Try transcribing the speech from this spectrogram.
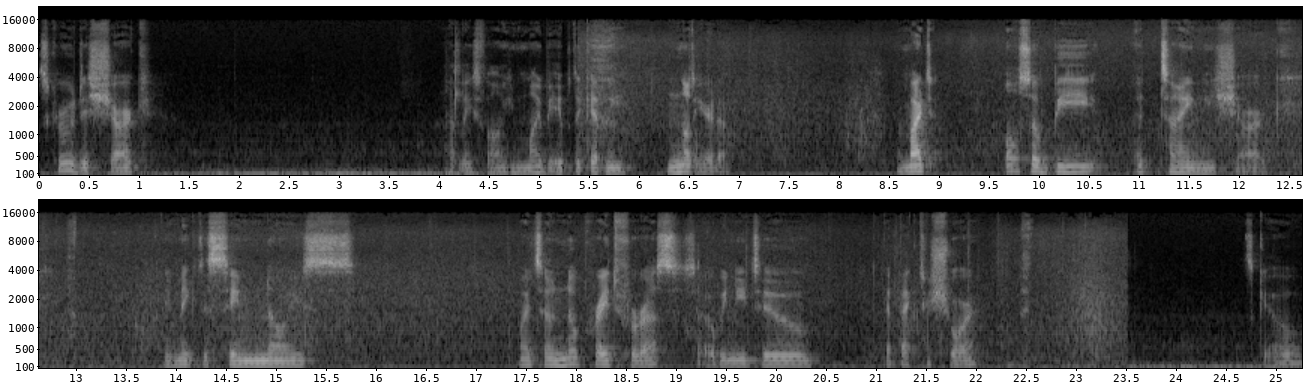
Screw this shark. At least, well, he might be able to get me... Not here, though. It might also be a tiny shark. They make the same noise. Right, so no crate for us, so we need to get back to shore. Let's go.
